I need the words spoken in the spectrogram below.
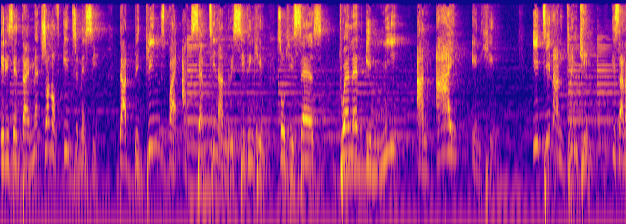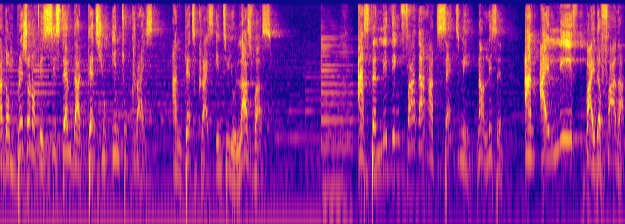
It is a dimension of intimacy that begins by accepting and receiving him. So he says, dwelleth in me and I in him. Eating and drinking is an adumbration of a system that gets you into Christ and gets Christ into you. Last verse. As the living Father had sent me. Now listen. And I live by the Father.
